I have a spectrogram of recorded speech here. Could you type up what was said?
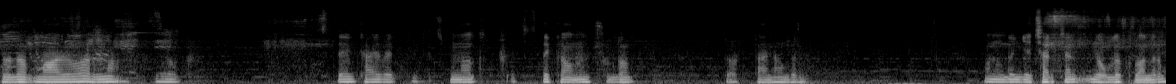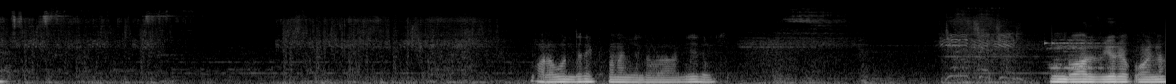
Şurada mavi var mı? Yok. Stake kaybettik. Şimdi atıp stake almayayım. Şuradan 4 tane alırım. Onu da geçerken yolda kullanırım. Araba direkt bana geliyor ha. Direkt. Bunun duvar rüzgarı yok oyna.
